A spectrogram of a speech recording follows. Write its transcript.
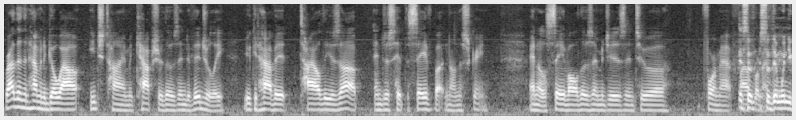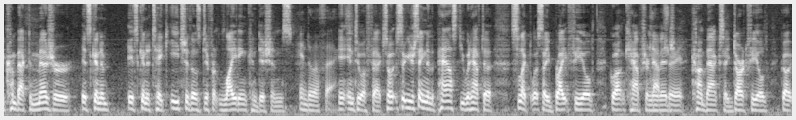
rather than having to go out each time and capture those individually, you could have it tile these up and just hit the save button on the screen. And it'll save all those images into a format. File so, format so then when you come back to measure, it's going to it's going to take each of those different lighting conditions into effect. i- into effect. So, so you're saying in the past you would have to select, let's say, bright field, go out and capture an Capture image, it. come back, say dark field, go,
